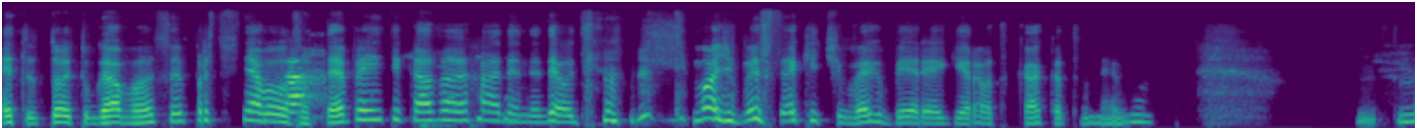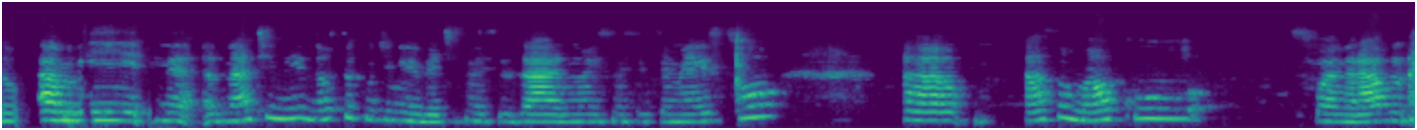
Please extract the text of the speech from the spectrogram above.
Ето, той тогава се е притеснявал Да. за теб и ти каза, хайде, не де отивам. Може би всеки човек би реагирал така като него. Но, Ами, не, значи ние доста години вече сме си заедно и сме си семейство. А, аз съм малко своенравна.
